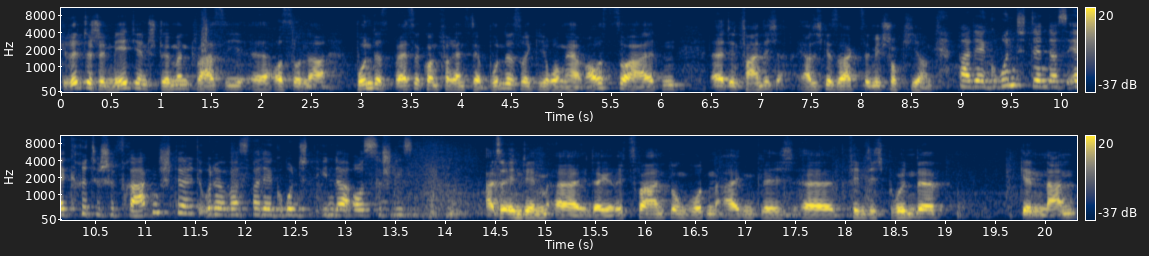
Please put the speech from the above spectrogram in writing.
kritische Medienstimmen quasi äh, aus so einer Bundespressekonferenz der Bundesregierung herauszuhalten, den fand ich ehrlich gesagt ziemlich schockierend. War der Grund denn, dass er kritische Fragen stellt oder was war der Grund, ihn da auszuschließen? Also in, dem, äh, in der Gerichtsverhandlung wurden eigentlich, äh, finde ich, Gründe genannt,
